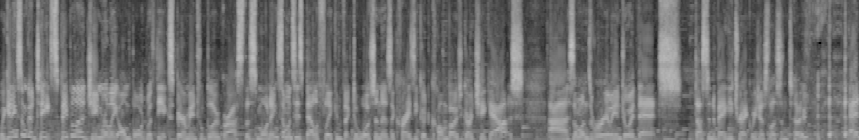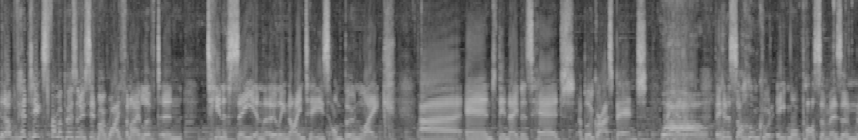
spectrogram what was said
We're getting some good texts. People are generally on board with the experimental bluegrass this morning. Someone says Bella Fleck and Victor Wooten is a crazy good combo to go check out. Uh, someone's really enjoyed that Dust in a Baggy track we just listened to. and uh, we've had text from a person who said, My wife and I lived in Tennessee in the early 90s on Boone Lake, uh, and their neighbours had a bluegrass band. They had a- Wow. They had a song called Eat More Possum, as in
